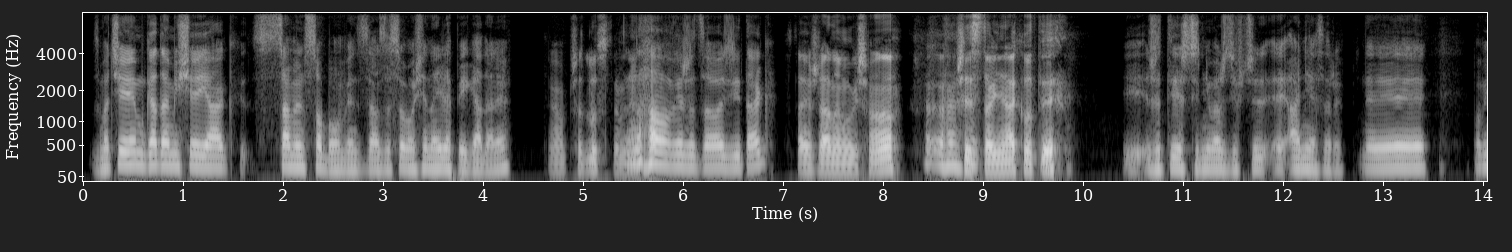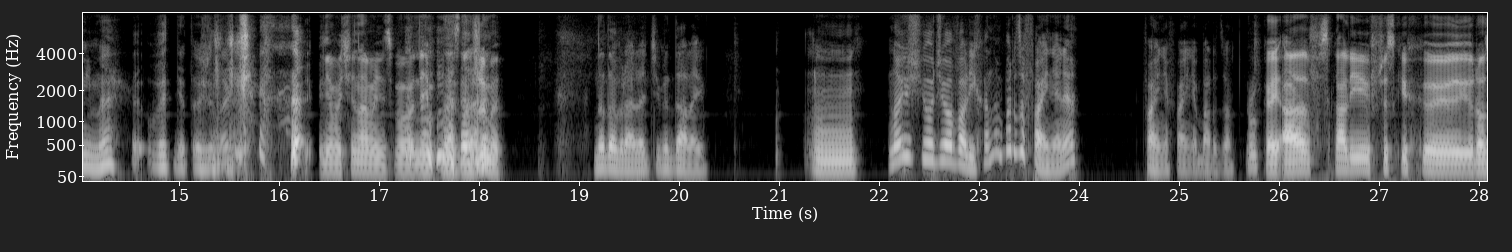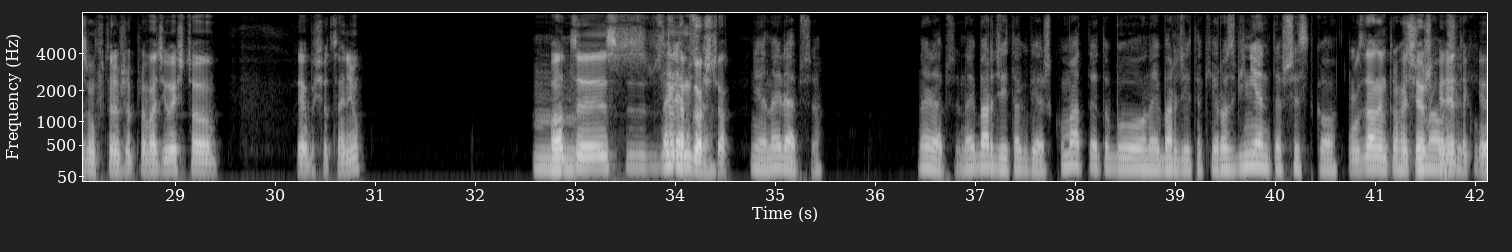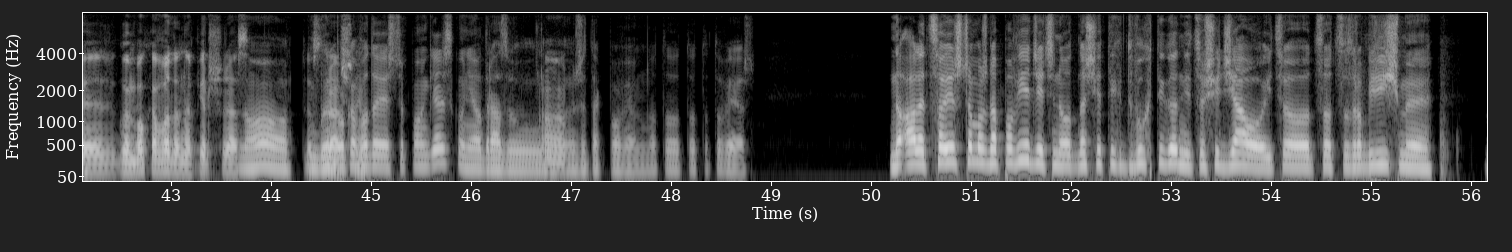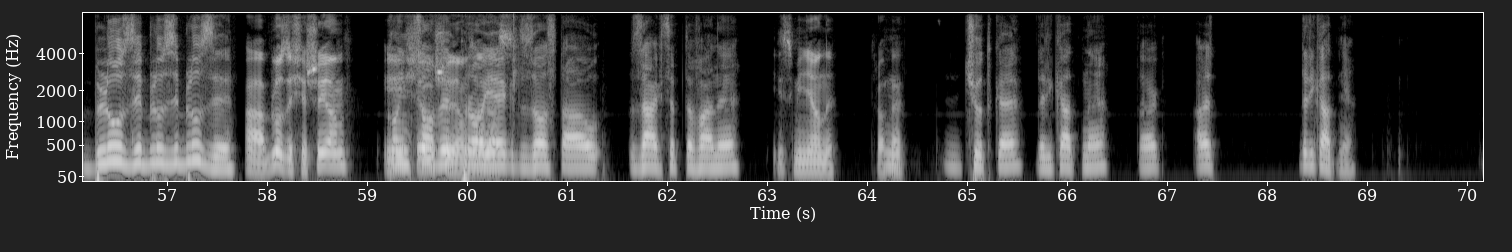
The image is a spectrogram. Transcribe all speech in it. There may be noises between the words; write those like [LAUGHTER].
z Maciejem gada mi się jak z samym sobą, więc ze sobą się najlepiej gada, nie? Ja przed lustrem, nie? No, wiesz o co chodzi, tak? Stajesz rano, mówisz, o, [LAUGHS] przystojniaku ty. I- Że ty jeszcze nie masz dziewczyny. A nie, sorry. Yy, pomijmy, wytnie to się tak. [LAUGHS] Nie wycinamy nic, bo nie, nie zdążymy. [LAUGHS] No dobra, lecimy dalej. Mm, No jeśli chodzi o Walicha, no bardzo fajnie, nie? Fajnie, fajnie, bardzo. Okej, a w skali wszystkich y, rozmów, które przeprowadziłeś, to jakbyś ocenił? Pod y, z- względem najlepsze. gościa. Nie, najlepsze. Najlepsze. Najbardziej tak wiesz, kumate to było najbardziej takie rozwinięte wszystko. Zdanym trochę Trzymało ciężkie, nie? się Takie głęboka woda na pierwszy raz. No, To głęboka strasznie. woda jeszcze po angielsku, nie od razu, O. że tak powiem. No to, to, to, to wiesz. No ale co jeszcze można powiedzieć, no odnośnie tych dwóch tygodni, co się działo i co, co, co zrobiliśmy? Bluzy, bluzy, bluzy. A, bluzy się szyją i się Końcowy uszyją projekt zaraz. został zaakceptowany. I zmieniony trochę. Ciutkę, delikatne, tak? Ale delikatnie.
